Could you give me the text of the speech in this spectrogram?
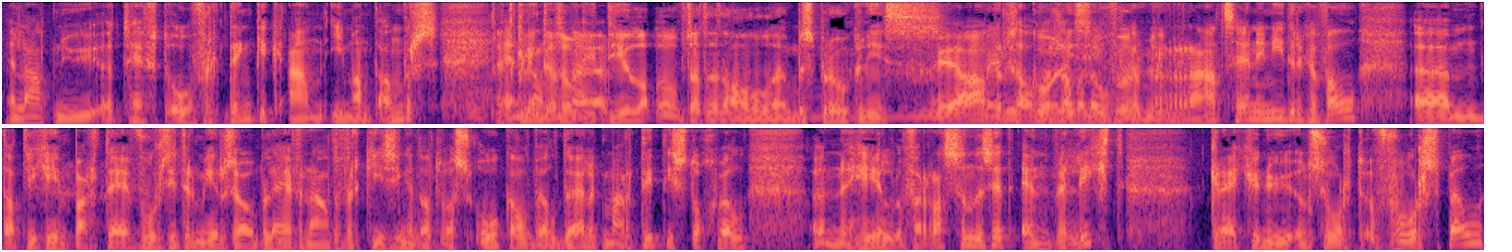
en laat nu het heft over, denk ik, aan iemand anders. Het klinkt dan, alsof die eh, deal, of dat het al eh, besproken is. Ja, er zal, er zal wel over gepraat zijn in ieder geval. Um, dat hij geen partijvoorzitter meer zou blijven na de verkiezingen, dat was ook al wel duidelijk. Maar dit is toch wel een heel verrassende zet. En wellicht krijg je nu een soort voorspel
